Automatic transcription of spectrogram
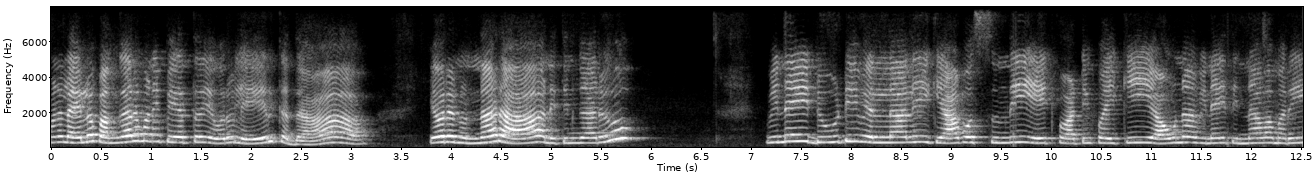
మన లైవ్లో బంగారం అనే పేరుతో ఎవరు లేరు కదా. ఎవరైనా ఉన్నారా నితిన్ గారు? వినయ్ డ్యూటీ వెళ్ళాలి. క్యాబ్ వస్తుంది ఎయిట్ ఫార్టీ ఫైవ్కి. అవునా వినయ్ తిన్నావా మరి?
